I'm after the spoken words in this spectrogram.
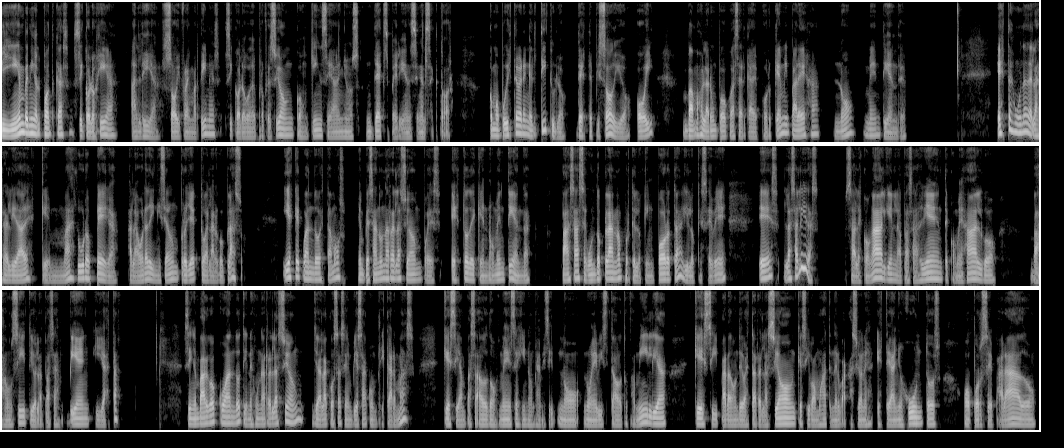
Bienvenido al podcast Psicología al Día. Soy Fray Martínez, psicólogo de profesión con 15 años de experiencia en el sector. Como pudiste ver en el título de este episodio, hoy vamos a hablar un poco acerca de por qué mi pareja no me entiende. Esta es una de las realidades que más duro pega a la hora de iniciar un proyecto a largo plazo. Y es que cuando estamos empezando una relación, pues esto de que no me entienda pasa a segundo plano porque lo que importa y lo que se ve es las salidas. Sales con alguien, la pasas bien, te comes algo, vas a un sitio, la pasas bien y ya está. Sin embargo, cuando tienes una relación, ya la cosa se empieza a complicar más, que si han pasado dos meses y no, me ha no, no he visitado a tu familia, que si para dónde va esta relación, que si vamos a tener vacaciones este año juntos o por separado,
